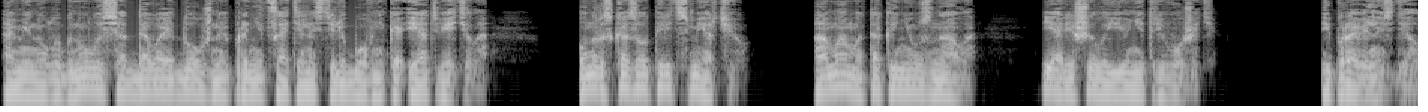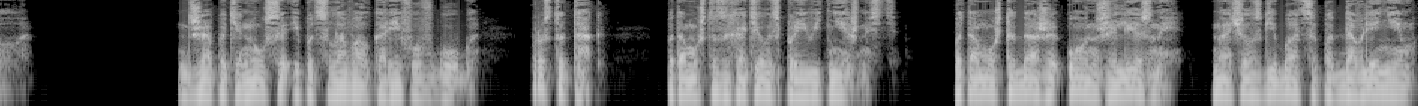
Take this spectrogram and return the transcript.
Амина улыбнулась, отдавая должное проницательности любовника, и ответила. Он рассказал перед смертью, а мама так и не узнала. Я решила ее не тревожить. И правильно сделала. Джа потянулся и поцеловал Карифу в губы. Просто так, потому что захотелось проявить нежность. Потому что даже он, железный, начал сгибаться под давлением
